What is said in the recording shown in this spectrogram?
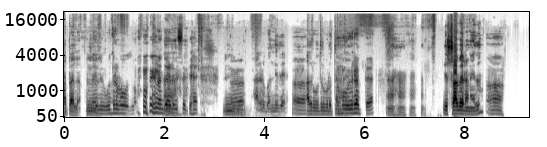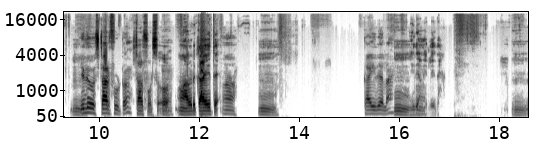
ಆಪಲ್ ಉದುರ್ಬಹುದು. ಇನ್ನೊಂದ್ ಎರಡು ದಿವಸಕ್ಕೆ. ಎರಡು ಬಂದಿದೆ. ಆದ್ರೂ ಉದುರು ಬಿಡುತ್ತೆ ಇದು. ಉದುರತ್ತೆ ಇದು ಸ್ಟ್ರಾಬೆರಿ ಅಣ್ಣ ಇದು? ಇದು star fruit star fruits already ಕಾಯಿ ಐತೆ. ಹ್ಮ್. ಕಾಯಿ ಇದೆ ಅಲ್ಲ? ಹ್ಮ್ ಇದೆ ಅಣ್ಣ ಇಲ್ಲ ಇದೆ ಹ್ಮ್.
